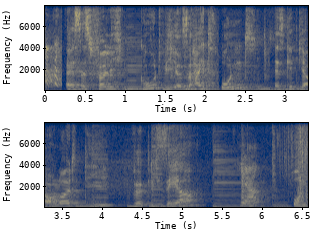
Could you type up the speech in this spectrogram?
es ist völlig gut, wie ihr seid. Und es gibt ja auch Leute, die wirklich sehr Ja. und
